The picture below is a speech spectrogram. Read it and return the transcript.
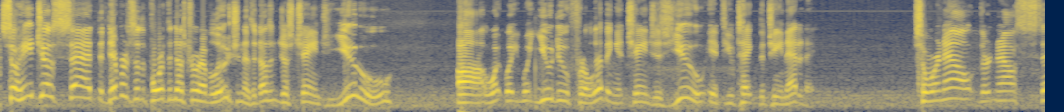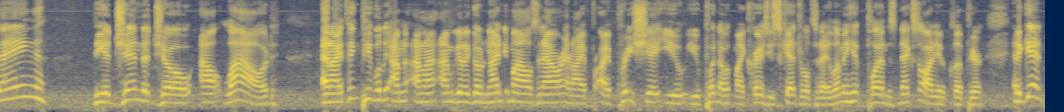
So he just said the difference of the fourth industrial revolution is it doesn't just change you, uh, what, what, what you do for a living, it changes you if you take the gene editing. So we're now they're now saying the agenda, Joe, out loud, and I think people. I'm I'm, going to go 90 miles an hour, and I, I appreciate you you putting up with my crazy schedule today. Let me hit play on this next audio clip here, and again,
